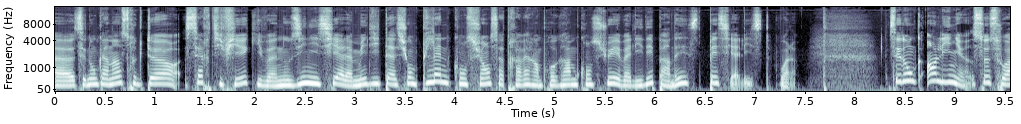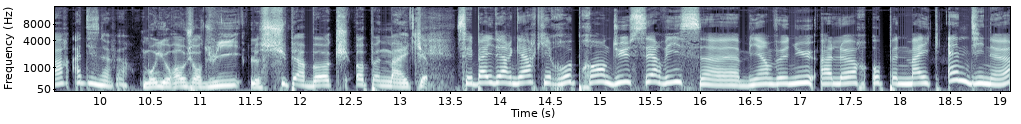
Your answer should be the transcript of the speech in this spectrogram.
Euh, c'est donc un instructeur certifié qui va nous initier à la méditation pleine conscience à travers un programme conçu et validé par des spécialistes. Voilà. C'est donc en ligne ce soir à 19h. Bon, il y aura aujourd'hui le Superboc Open Mic. C'est Beidergar qui reprend du service. Euh, bienvenue à leur Open Mic and Dinner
